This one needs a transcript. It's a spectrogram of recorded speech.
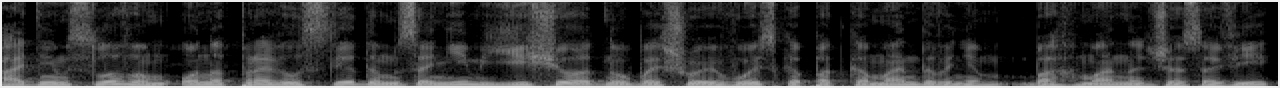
Одним словом, он отправил следом за ними еще одно большое войско под командованием Бахмана Джазави,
